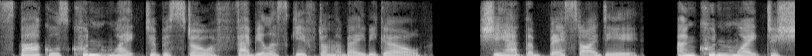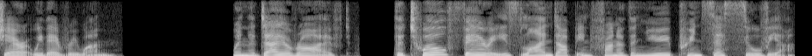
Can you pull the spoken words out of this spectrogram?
Sparkles couldn't wait to bestow a fabulous gift on the baby girl. She had the best idea and couldn't wait to share it with everyone. When the day arrived, the twelve fairies lined up in front of the new Princess Sylvia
